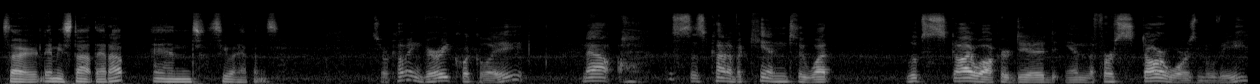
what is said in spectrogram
So let me start that up and see what happens. So we're coming very quickly. Now, this is kind of akin to what Luke Skywalker did in the first Star Wars movie.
